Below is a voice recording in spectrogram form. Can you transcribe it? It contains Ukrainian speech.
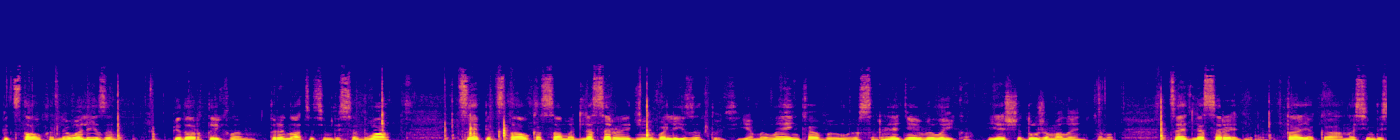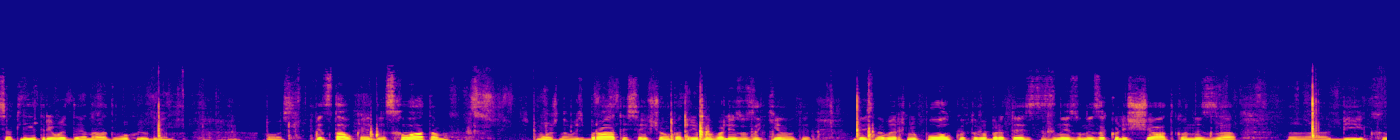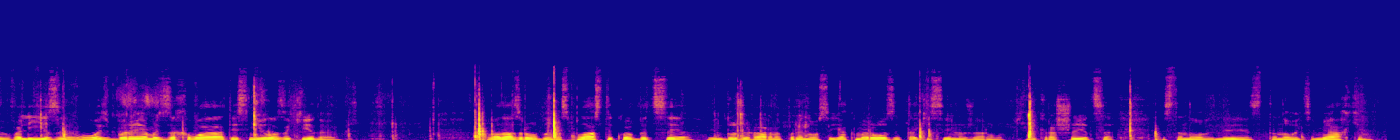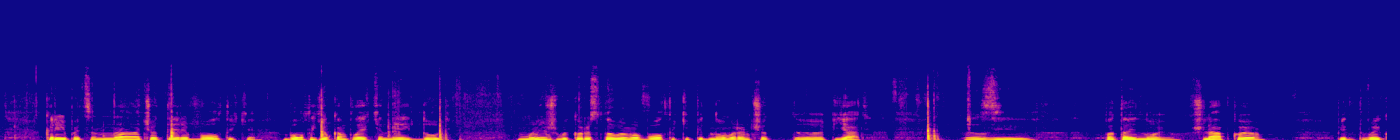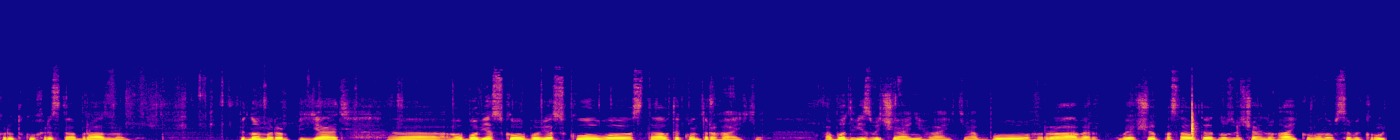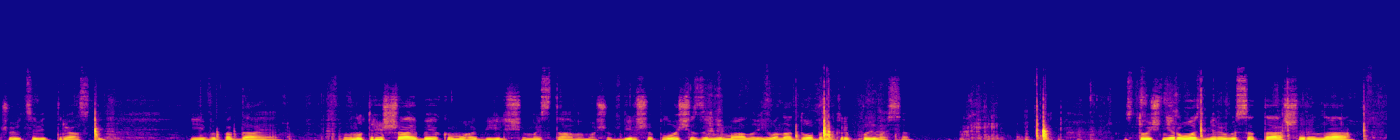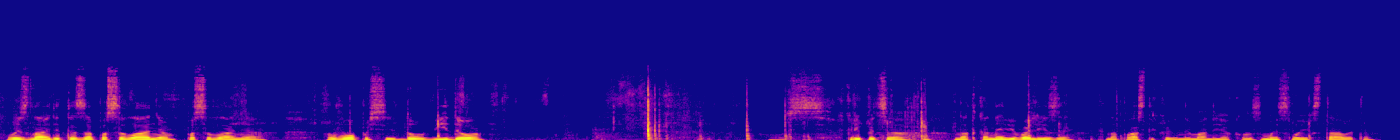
підставка для валізи під артиклем 1372. Це підставка саме для середньої валізи. Тобто є маленька, середня і велика. Є ще дуже маленька. Ну, це для середньої. Та, яка на 70 літрів йде на двох людей. Ось. Підставка йде з хватом. Можна ось братися. Якщо вам потрібно валізу закинути десь на верхню полку, то ви берете знизу не за коліщатку, не за бік валізи. Ось беремось, захват і сміло закидаємо. Вона зроблена з пластику АБЦ. Він дуже гарно переносить як морози, так і сильну жару. Не крашиться, не становиться, не становиться м'яким. Кріпиться на 4 болтики. Болтики в комплекті не йдуть. Ми ж використовуємо болтики під номером 5 з потайною шляпкою під викрутку хрестообразну. Під номером 5 е, обов'язково обов'язково ставте контргайки. Або дві звичайні гайки, або гравер. Бо якщо поставити одну звичайну гайку, воно все викручується від тряски і випадає. Внутрі шайби якомога більше ми ставимо, щоб більше площі займало і вона добре кріпилася. Точні розміри, висота, ширина ви знайдете за посиланням. Посилання в описі до відео. Ось. Кріпиться на тканеві валізи, на пластикові немає ніякого смислу їх ставити.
